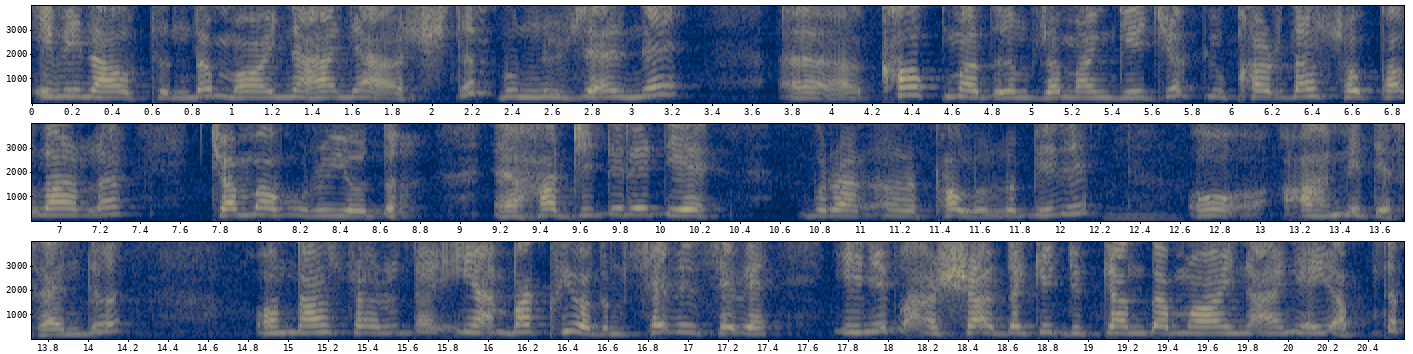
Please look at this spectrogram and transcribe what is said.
evin altında muayenehane açtım. Bunun üzerine e, kalkmadığım zaman gece yukarıdan sopalarla cama vuruyordu. E, Hacı Dire diye buranın palolu biri. O Ahmet Efendi. Ondan sonra da yani bakıyordum seve seve inip aşağıdaki dükkanda muayenehane yaptım.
